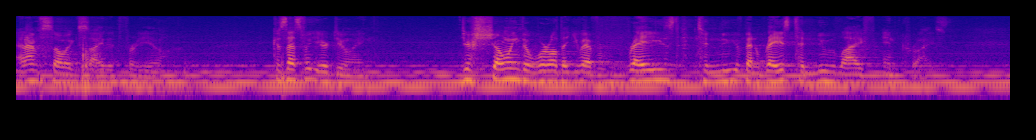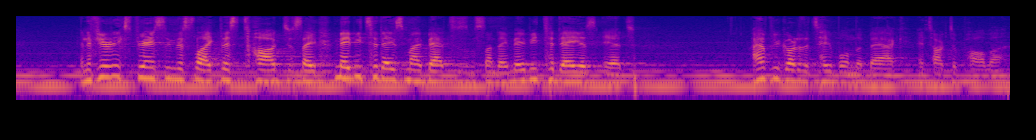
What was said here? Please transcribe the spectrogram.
And I'm so excited for you because that's what you're doing. You're showing the world that you have raised to new, you've been raised to new life in Christ. And if you're experiencing this like this tug to say, maybe today's my baptism Sunday, maybe today is it, I hope you go to the table in the back and talk to Paula.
